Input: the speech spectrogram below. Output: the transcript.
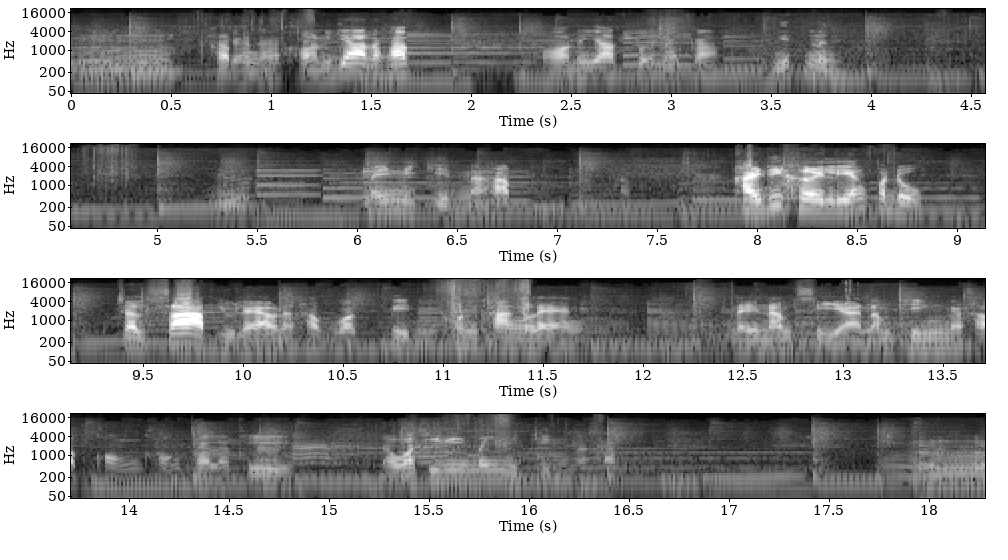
อืมครับเดี๋ยวผม นะขออนุญาตนะครับ ขออนุญาตเปิดหน้ากากนิดหนึ่งอืมไม่มีกลิ่นนะครับ ใครที่เคยเลี้ยงปลาดุก จะทราบอยู่แล้วนะครับว่ากลิ่นค่อนข้างแรงในน้ำเสียน้ำทิ้งนะครับของของแต่ละที่ แต่ว่าที่นี่ไม่มีกลิ่นนะครับอืม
